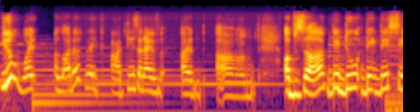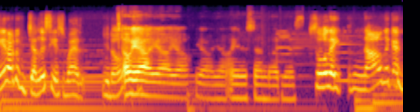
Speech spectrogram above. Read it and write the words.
you know what? A lot of like artists that I've uh, um observed, they do. They they say it out of jealousy as well. You know. Oh, yeah, yeah, yeah, yeah, yeah. I understand that, yes. So like now, like I've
